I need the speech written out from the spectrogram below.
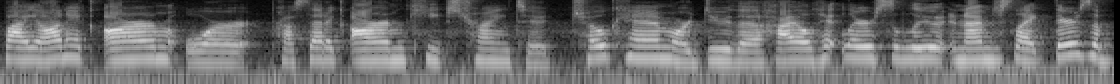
bionic arm or prosthetic arm keeps trying to choke him or do the Heil Hitler salute, and I'm just like, there's a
